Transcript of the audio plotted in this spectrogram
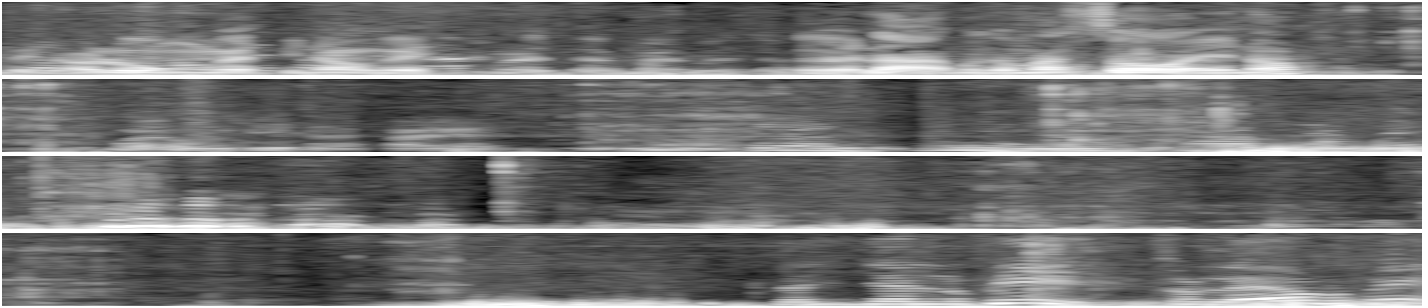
เป็นเอาลงเลยพี่น้องเลยเออล่ะมันก็มาซอยเนาะใจเย็นลูกพี่ สุดแล้วลูกพี่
